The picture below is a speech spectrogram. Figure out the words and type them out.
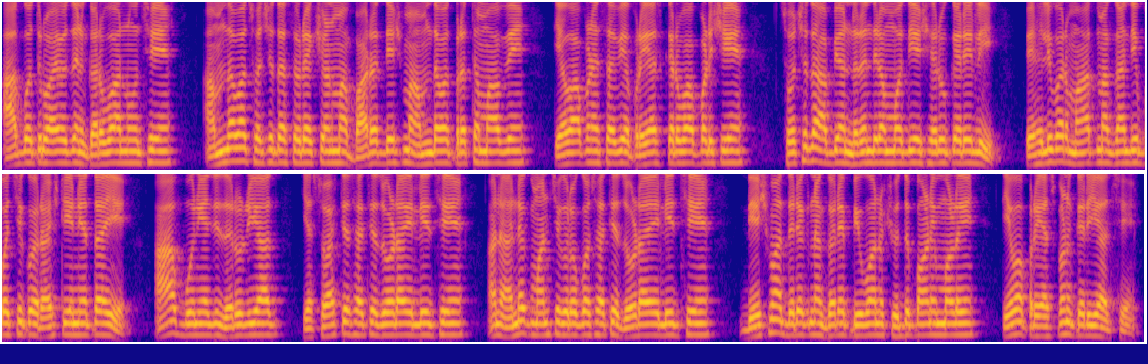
આગોતરું આયોજન કરવાનું છે. અમદાવાદ સ્વચ્છતા સંરક્ષણમાં ભારત દેશમાં અમદાવાદ પ્રથમ આવે તેવા આપણે સૌએ પ્રયાસ કરવા પડશે. સ્વચ્છતા અભિયાન નરેન્દ્ર મોદીએ શરૂ કરેલી પહેલીવાર મહાત્મા ગાંધી પછી કોઈ રાષ્ટ્રીય નેતાએ આ બુનિયાદી જરૂરિયાત જે સ્વાસ્થ્ય સાથે જોડાયેલી છે અને અનેક માનસિક રોગો સાથે જોડાયેલી છે. દેશમાં દરેકના ઘરે પીવાનું શુદ્ધ પાણી મળે તેવા પ્રયાસ પણ કર્યા છે.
